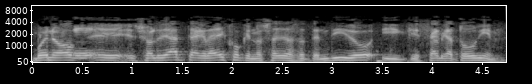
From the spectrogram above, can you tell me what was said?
Bueno, eh, Soledad, te agradezco que nos hayas atendido y que salga todo bien.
